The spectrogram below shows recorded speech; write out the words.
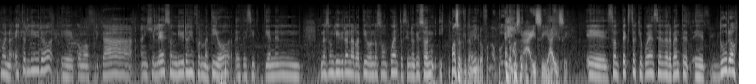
Bueno, estos libros, eh, como explicaba Ángeles, son libros informativos, es decir, tienen no es un libro narrativo, no son cuentos, sino que son Más cerquita al ¿Ahí? micrófono, un poquito más. Ahí sí, ahí sí. eh, son textos que pueden ser de repente eh, duros,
